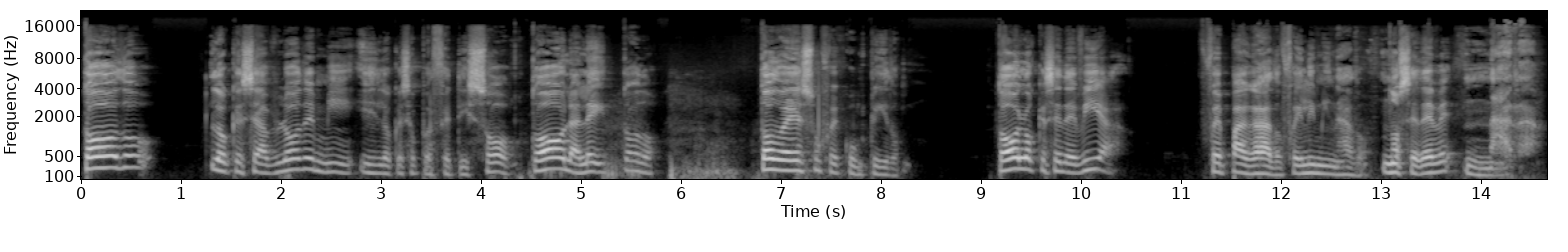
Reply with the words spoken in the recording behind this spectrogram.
Todo lo que se habló de mí y lo que se profetizó, toda la ley, todo, todo eso fue cumplido. Todo lo que se debía fue pagado, fue eliminado. No se debe nada.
